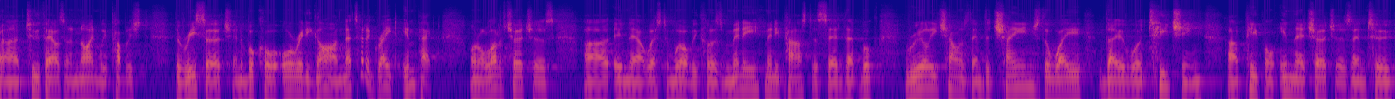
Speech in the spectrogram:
uh, 2009, we published the research in a book called Already Gone. That's had a great impact on a lot of churches uh, in our Western world because many, many pastors said that book really challenged them to change the way they were teaching uh, people in their churches and to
